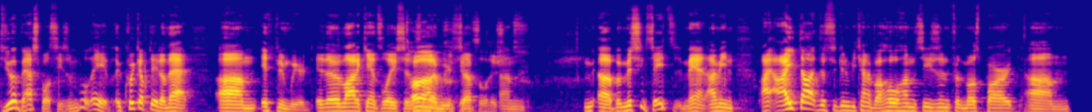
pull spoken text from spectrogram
do have basketball season. Well, hey, a quick update on that. Um, it's been weird. There are a lot of cancellations, a lot of weird of stuff. cancellations. Um, uh, but Michigan State's man. I mean, I, I thought this was going to be kind of a ho hum season for the most part. Um,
